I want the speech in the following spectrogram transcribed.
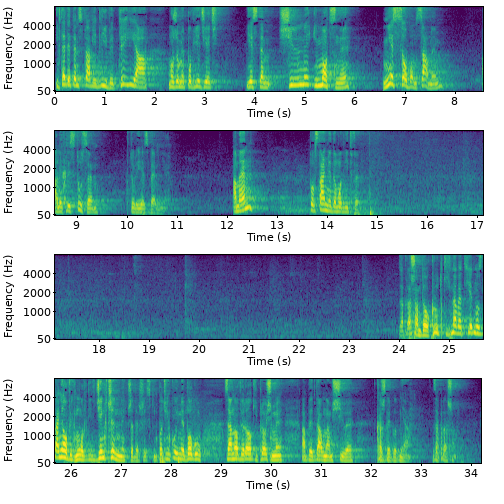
I wtedy ten sprawiedliwy, ty i ja, możemy powiedzieć: Jestem silny i mocny, nie sobą samym, ale Chrystusem, który jest we mnie. Amen? Powstańmy do modlitwy. Zapraszam do krótkich, nawet jednozdaniowych modlitw, dziękczynnych przede wszystkim. Podziękujmy Bogu za nowy rok i prośmy, aby dał nam siłę każdego dnia. Zapraszam.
